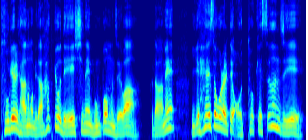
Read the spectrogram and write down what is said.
두 개를 다 하는 겁니다. 학교 내신의 문법 문제와 그 다음에 이게 해석을 할 때 어떻게 쓰는지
